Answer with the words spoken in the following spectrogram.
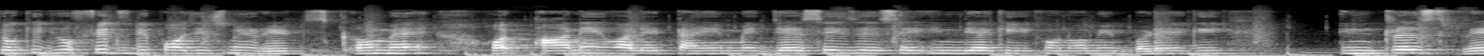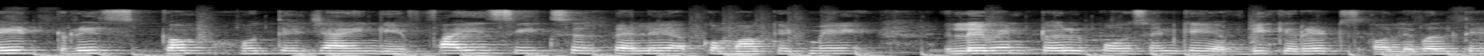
क्योंकि जो फिक्स डिपॉजिट्स में रेट्स कम है और आने वाले टाइम में जैसे जैसे इंडिया की इकोनॉमी बढ़ेगी इंटरेस्ट रेट रिस्क कम होते जाएँगे। फाइव सिक्स पहले आपको मार्केट में इलेवन ट्वेल्व परसेंट के एफडी के रेट्स अवेलेबल थे।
